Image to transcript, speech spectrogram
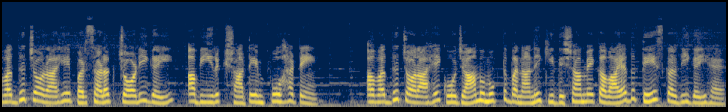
अवध चौराहे पर सड़क चौड़ी गई, अब ई रिक्शा टेंपो हटें। अवध चौराहे को जाम मुक्त बनाने की दिशा में कवायद तेज कर दी गई है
